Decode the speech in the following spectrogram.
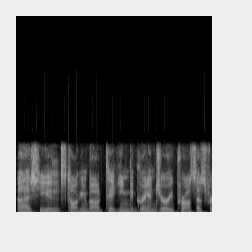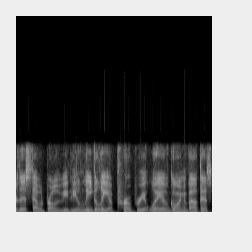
Uh, she is talking about taking the grand jury process for this. That would probably be the legally appropriate way of going about this.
